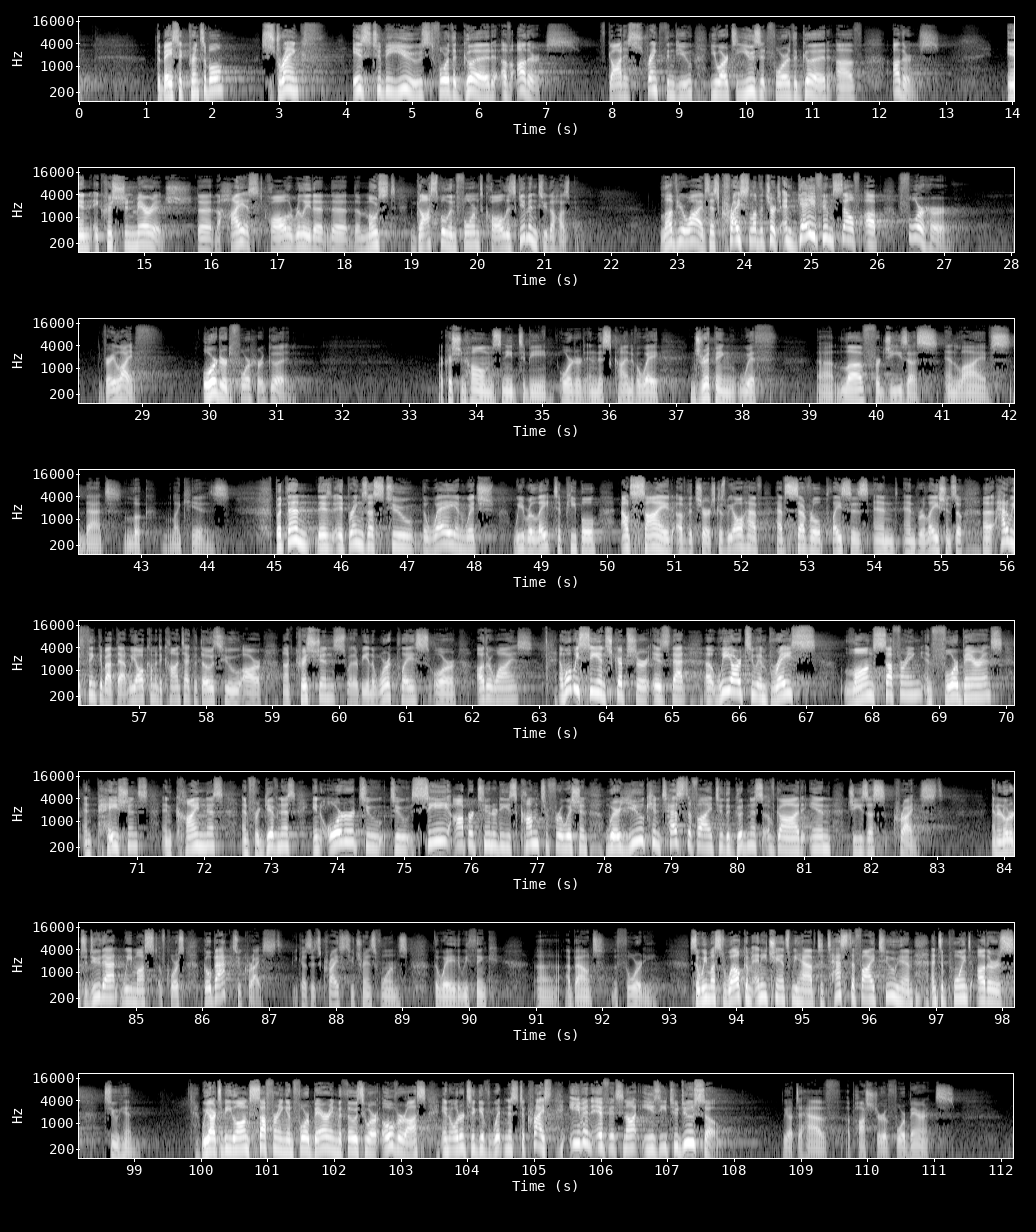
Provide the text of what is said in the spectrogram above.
The basic principle strength is to be used for the good of others. If God has strengthened you, you are to use it for the good of others in a Christian marriage. The, the highest call, or really the, the, the most gospel informed call, is given to the husband. Love your wives as Christ loved the church and gave himself up for her. Very life, ordered for her good. Our Christian homes need to be ordered in this kind of a way, dripping with uh, love for Jesus and lives that look like his. But then it brings us to the way in which we relate to people outside of the church, because we all have, have several places and, and relations. So, uh, how do we think about that? We all come into contact with those who are not Christians, whether it be in the workplace or otherwise. And what we see in Scripture is that uh, we are to embrace long suffering and forbearance and patience and kindness and forgiveness in order to, to see opportunities come to fruition where you can testify to the goodness of God in Jesus Christ. And in order to do that, we must, of course, go back to Christ because it's Christ who transforms the way that we think uh, about authority. So we must welcome any chance we have to testify to him and to point others to him. We are to be long suffering and forbearing with those who are over us in order to give witness to Christ, even if it's not easy to do so. We ought to have a posture of forbearance.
